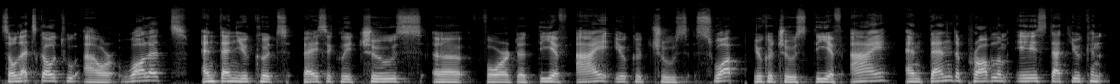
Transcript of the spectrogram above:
So let's go to our wallet and then you could basically choose uh, for the DFI, you could choose swap, you could choose DFI. And then the problem is that you can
